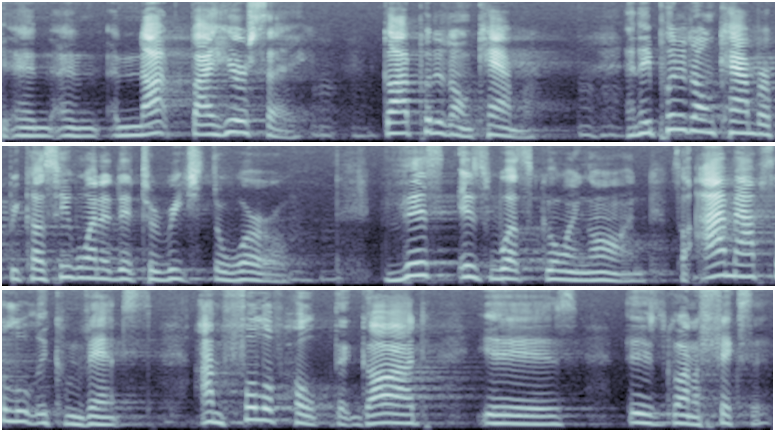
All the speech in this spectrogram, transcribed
and, and, and not by hearsay. God put it on camera. Mm-hmm. And he put it on camera because he wanted it to reach the world. Mm-hmm. This is what's going on. So I'm absolutely convinced. I'm full of hope that God is, is going to fix it.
